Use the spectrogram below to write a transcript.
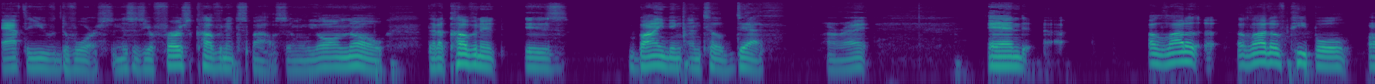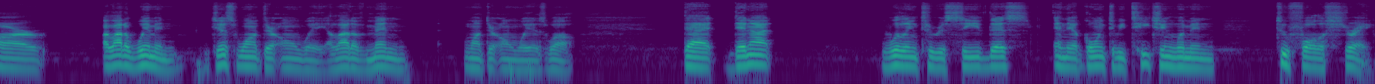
after you've divorced and this is your first covenant spouse and we all know that a covenant is binding until death all right and a lot of a lot of people are a lot of women just want their own way. A lot of men want their own way as well. That they're not willing to receive this and they're going to be teaching women to fall astray.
